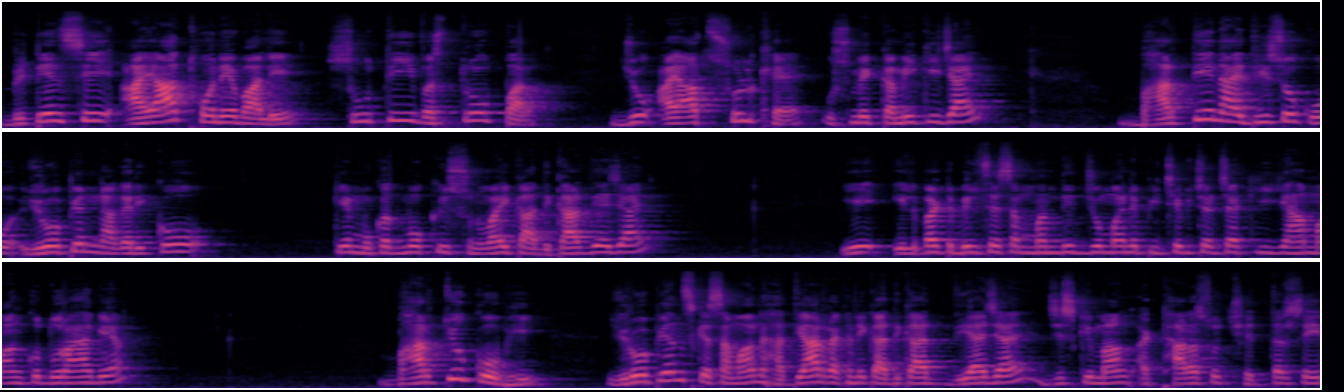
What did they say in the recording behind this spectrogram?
ब्रिटेन से आयात होने वाले सूती वस्त्रों पर जो आयात शुल्क है, उसमें कमी की जाए। भारतीय न्यायाधीशों को यूरोपियन नागरिकों के मुकदमों की सुनवाई का अधिकार दिया जाए। ये इल्बर्ट बिल से संबंधित जो मैंने पीछे भी चर्चा की, यहाँ मांग को दोहराया गया। भारतीयों को भी यूरोपियंस के समान हथियार रखने का अधिकार दिया जाए, जिसकी मांग अठारह से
